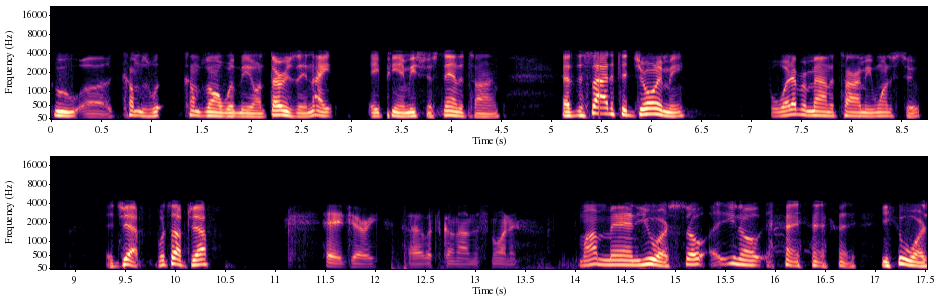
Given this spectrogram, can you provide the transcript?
who uh, comes w- comes on with me on Thursday night, 8 p.m. Eastern Standard Time, has decided to join me for whatever amount of time he wants to. Uh, Jeff, what's up, Jeff? Hey, Jerry. Uh, what's going on this morning? My man, you are so you know you are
